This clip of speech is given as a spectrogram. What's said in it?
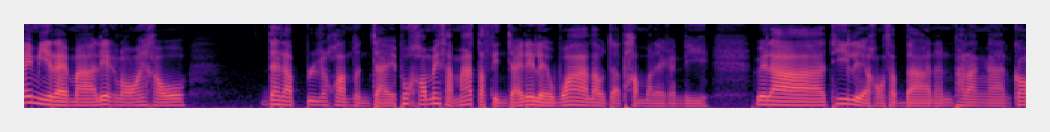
ไม่มีอะไรมาเรียกร้องให้เขาได้รับความสนใจ พวกเขาไม่สามารถตัดสินใจได้เลยว่าเราจะทำอะไรกันดี เวลาที่เหลือของสัปดาห์นั้นพลังงานก็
